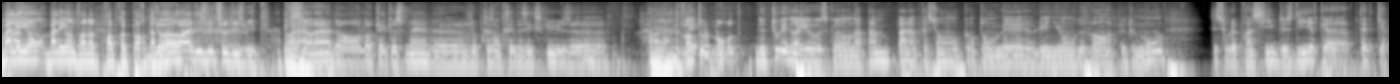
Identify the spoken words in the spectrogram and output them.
balayons, balayons devant notre propre porte Il n'y aura d'abord. pas un 18 sur 18. Et Voilà. s'il y en a un dans, dans quelques semaines, euh, je présenterai mes excuses euh, Voilà. devant Mais- tout le monde. De tous les noyaux, parce qu'on n'a pas, pas l'impression, quand on met l'Union devant un peu tout le monde, c'est sur le principe de se dire que peut-être qu'il y a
